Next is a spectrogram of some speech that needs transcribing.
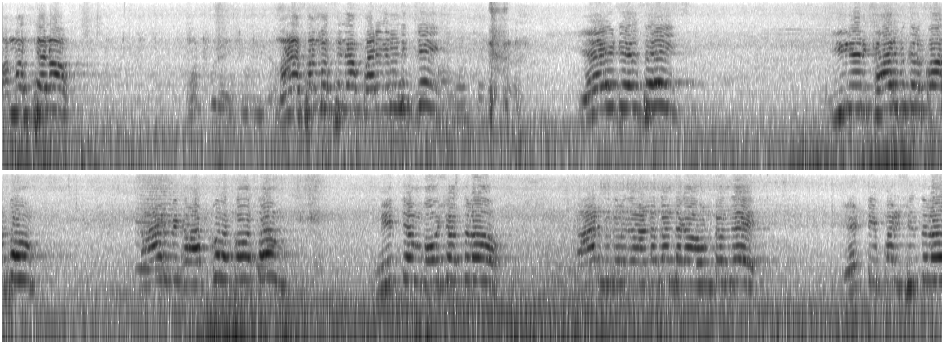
సమస్యను మన సమస్యగా పరిగణించి ఏఐటిఎస్ఐ యూనియన్ కార్మికుల కోసం కార్మిక హక్కుల కోసం నిత్యం భవిష్యత్తులో కార్మికులకు అండదండగా ఉంటుంది. ఎట్టి పరిస్థితుల్లో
